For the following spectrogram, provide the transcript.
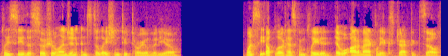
please see the Social Engine installation tutorial video. Once the upload has completed, it will automatically extract itself,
